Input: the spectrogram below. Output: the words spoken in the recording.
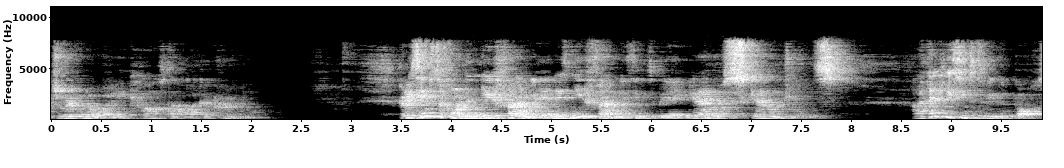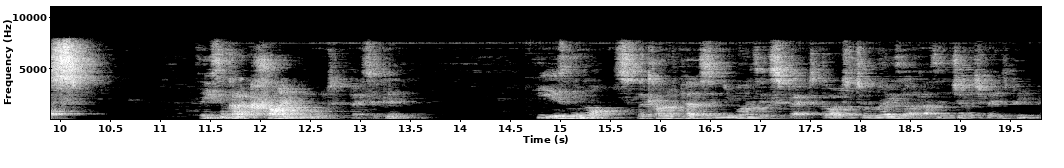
driven away, cast out like a criminal. But he seems to find a new family, and his new family seems to be a gang of scoundrels. I think he seems to be the boss. He's some kind of crime lord, basically. He is not the kind of person you might expect God to raise up as a judge for his people.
